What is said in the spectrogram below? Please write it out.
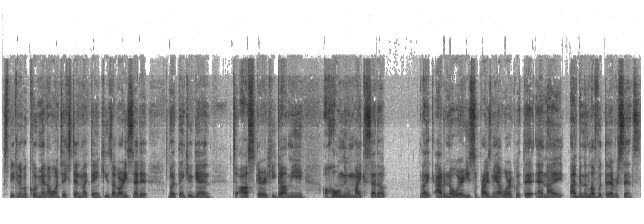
speaking of equipment, I want to extend my thank yous. I've already said it, but thank you again to Oscar. He got me a whole new mic setup, like out of nowhere. He surprised me at work with it, and I I've been in love with it ever since.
